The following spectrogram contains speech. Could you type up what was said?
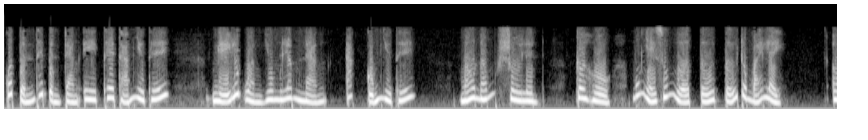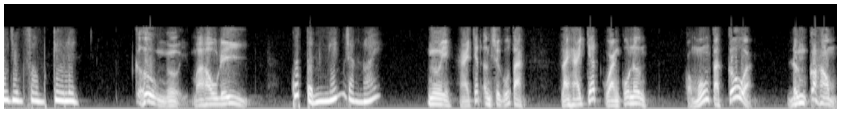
Quách tỉnh thấy tình trạng y thê thảm như thế, nghĩ lúc hoàng dung lâm nạn ắt cũng như thế. Máu nóng sôi lên, cơ hồ muốn nhảy xuống ngựa tự tử trong bãi lầy. Âu dương phong kêu lên. Cứu người mau đi quách tịnh nghiến răng nói người hại chết ân sư của ta lại hại chết hoàng cô nương. Còn muốn ta cứu à? Đừng có hòng.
